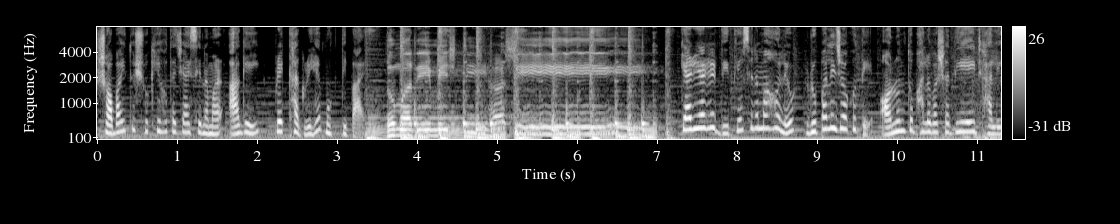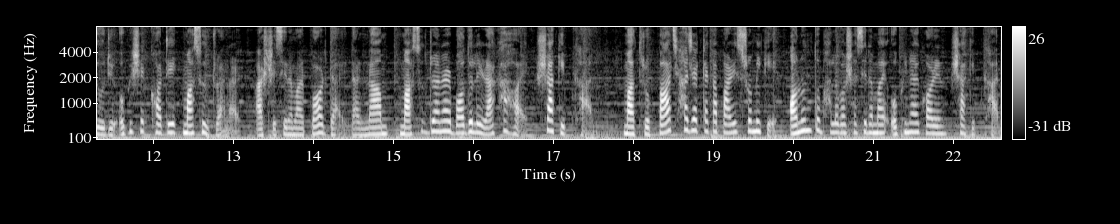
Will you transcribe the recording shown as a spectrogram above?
সবাই তো সুখী হতে চায় সিনেমার আগেই প্রেক্ষাগৃহে মুক্তি পায়। তোমারই মিষ্টি হাসি। ক্যারিয়ারের দ্বিতীয় সিনেমা হলেও রূপালী জগতে অনন্ত ভালোবাসা দিয়েই ঢালিউডে অভিষেক ঘটে মাসুদ রানার। আর সে সিনেমার পর্দায় তার নাম মাসুদ রানার বদলে রাখা হয় শাকিব খান। মাত্র পাঁচ হাজার টাকা পারিশ্রমিকে অনন্ত ভালোবাসা সিনেমায় অভিনয় করেন শাকিব খান।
